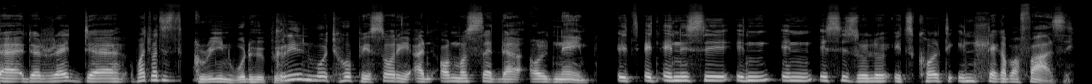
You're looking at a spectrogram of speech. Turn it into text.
uh, the red uh, what what is it? green woodhoopoe. Green woodhoopoe. Sorry, I almost said the old name. It's it, in isi, in in isiZulu. It's called inhlekabafazi.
